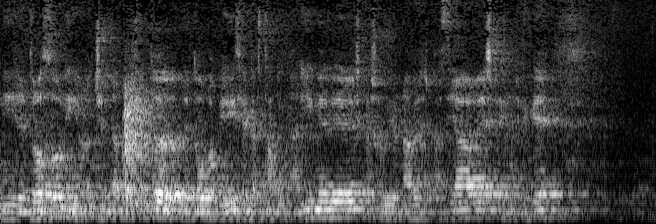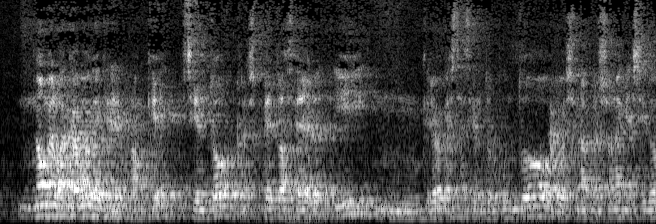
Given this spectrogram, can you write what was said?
ni de trozo, ni el 80% de, todo lo que dice, que ha estado en Ganímedes, que ha subido naves espaciales, que no sé qué. No me lo acabo de creer, aunque siento respeto hacia él y mm, creo que hasta cierto punto es una persona que ha sido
